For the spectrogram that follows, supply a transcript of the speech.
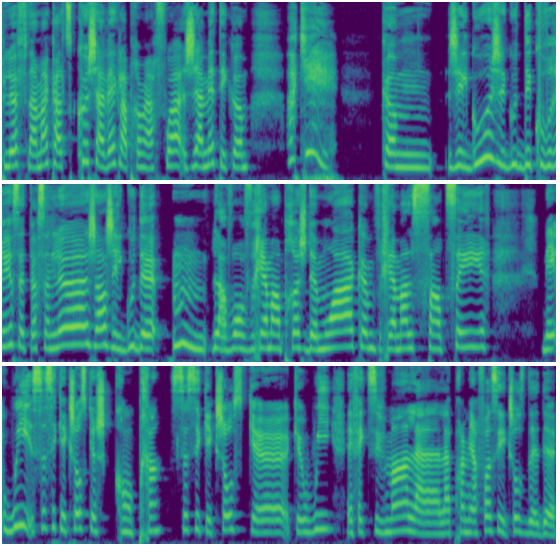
Puis là, finalement, quand tu couches avec la première fois, jamais t'es comme OK. Comme j'ai le goût, j'ai le goût de découvrir cette personne-là, genre j'ai le goût de hum, l'avoir vraiment proche de moi, comme vraiment le sentir. Mais oui, ça c'est quelque chose que je comprends. Ça c'est quelque chose que que oui, effectivement, la, la première fois c'est quelque chose de de-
